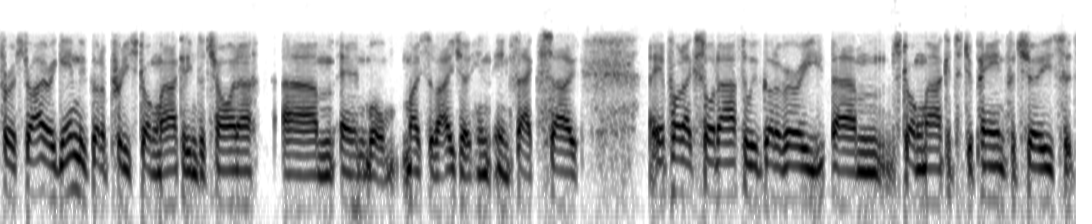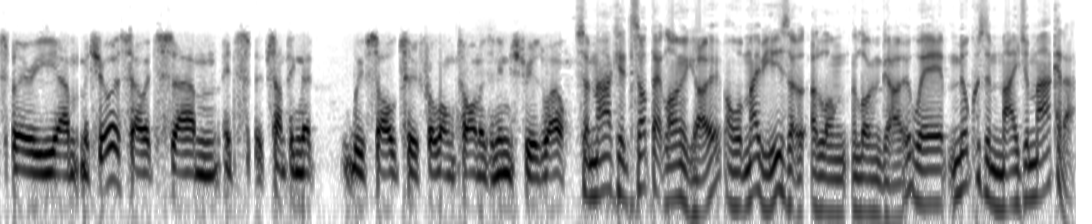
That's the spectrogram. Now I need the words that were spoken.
for Australia again, we've got a pretty strong market into China. Um, and well, most of Asia, in, in fact. So, our products sought after. We've got a very um, strong market to Japan for cheese. It's very um, mature, so it's um, it's it's something that we've sold to for a long time as an industry as well. So, Mark, it's not that long ago, or maybe it is a, a long, a long ago, where milk was a major marketer.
